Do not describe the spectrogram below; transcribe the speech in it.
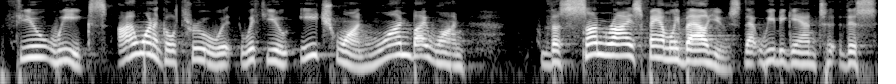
few weeks, I want to go through with, with you each one, one by one, the sunrise family values that we began to, this,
